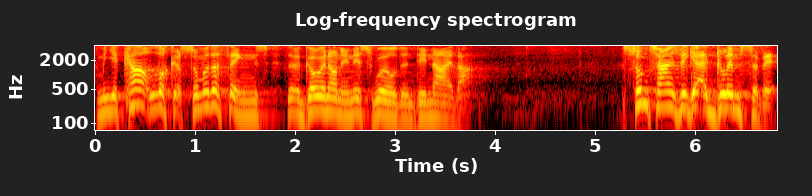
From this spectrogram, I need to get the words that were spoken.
I mean, you can't look at some of the things that are going on in this world and deny that. Sometimes we get a glimpse of it.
